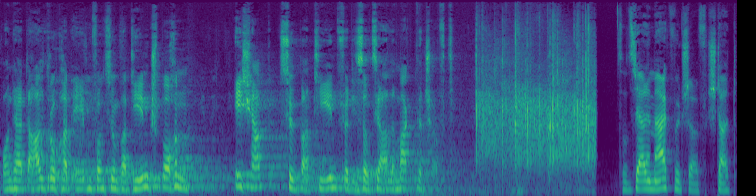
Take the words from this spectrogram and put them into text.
Und Herr Dahldrup hat eben von Sympathien gesprochen. Ich habe Sympathien für die soziale Marktwirtschaft. Soziale Marktwirtschaft statt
